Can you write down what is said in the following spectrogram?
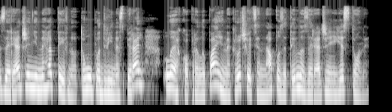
заряджені негативно, тому подвійна спіраль легко прилипає і накручується на позитивно заряджені гістони.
